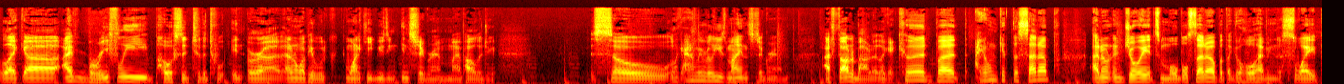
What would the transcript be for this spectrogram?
Like uh, I've briefly posted to the tw- in, or uh, I don't know why people would want to keep using Instagram. My apology. So like I don't even really use my Instagram. I've thought about it. Like I could, but I don't get the setup. I don't enjoy its mobile setup with like the whole having to swipe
